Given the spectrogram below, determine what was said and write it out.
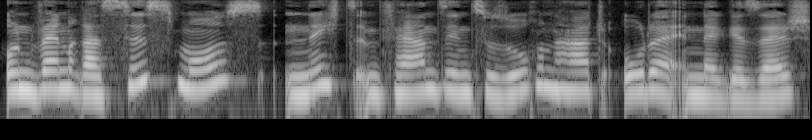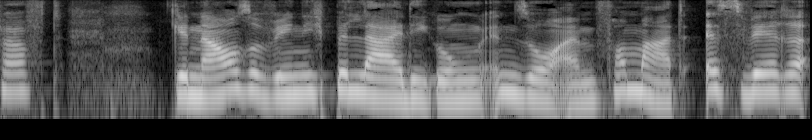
Und wenn Rassismus nichts im Fernsehen zu suchen hat oder in der Gesellschaft, genauso wenig Beleidigungen in so einem Format. Es wäre,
